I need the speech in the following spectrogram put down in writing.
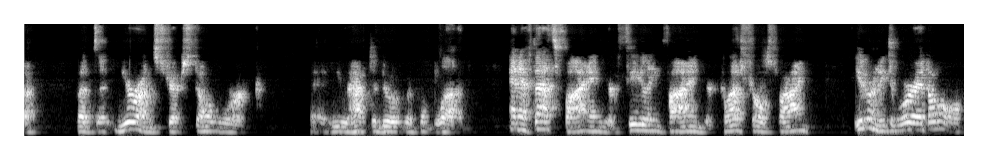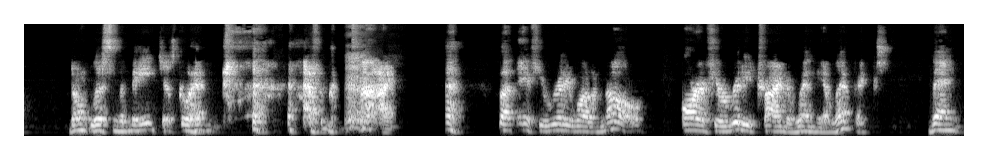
uh, but the urine strips don't work. Uh, you have to do it with the blood. And if that's fine, you're feeling fine, your cholesterol's fine, you don't need to worry at all. Don't listen to me, just go ahead and have a good time. But if you really want to know, or if you're really trying to win the Olympics, then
